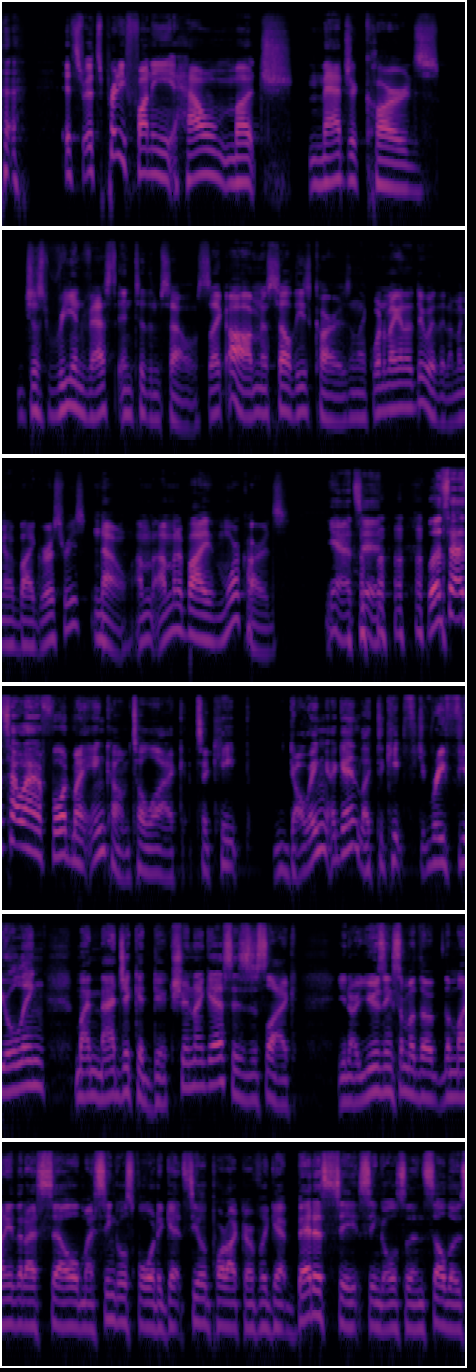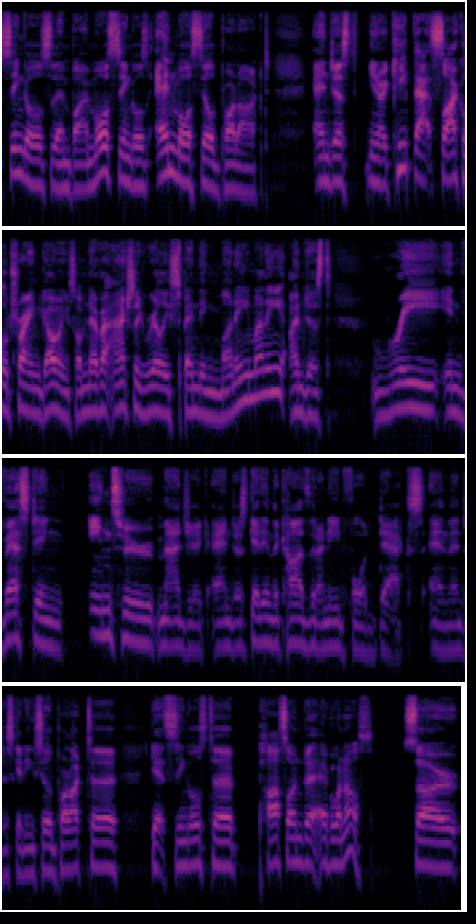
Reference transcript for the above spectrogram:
it's it's pretty funny how much magic cards just reinvest into themselves. Like, oh, I'm gonna sell these cards, and like, what am I gonna do with it? Am I gonna buy groceries? No, I'm I'm gonna buy more cards. Yeah, that's it. well, that's that's how I afford my income to like to keep going again, like to keep refueling my magic addiction. I guess is just like you know using some of the the money that I sell my singles for to get sealed product, hopefully get better se- singles, so then sell those singles, so then buy more singles and more sealed product, and just you know keep that cycle train going. So I'm never actually really spending money, money. I'm just reinvesting into magic and just getting the cards that I need for decks and then just getting sealed product to get singles to pass on to everyone else. So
